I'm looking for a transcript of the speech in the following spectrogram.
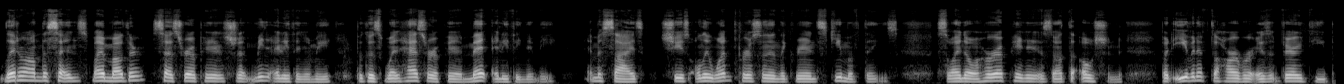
Later on the sentence, my mother says her opinion shouldn't mean anything to me because when has her opinion meant anything to me? And besides, she is only one person in the grand scheme of things, so I know her opinion is not the ocean, but even if the harbor isn't very deep,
